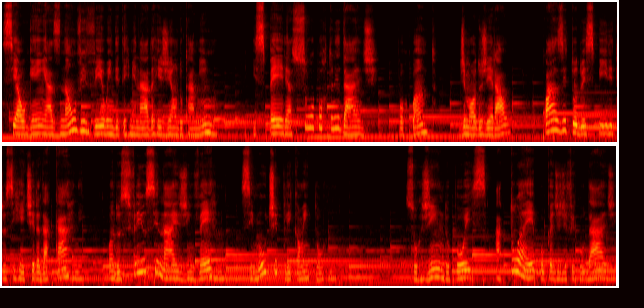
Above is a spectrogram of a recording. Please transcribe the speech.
Se alguém as não viveu em determinada região do caminho, Espere a sua oportunidade, porquanto, de modo geral, quase todo espírito se retira da carne quando os frios sinais de inverno se multiplicam em torno. Surgindo, pois, a tua época de dificuldade,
